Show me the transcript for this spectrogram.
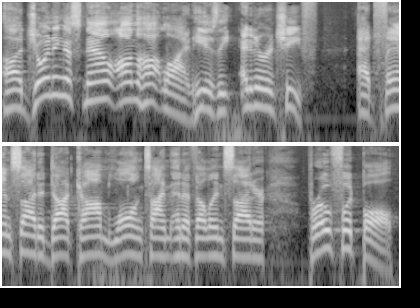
Uh, joining us now on the hotline, he is the editor in chief at fansided.com, longtime NFL insider, pro football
